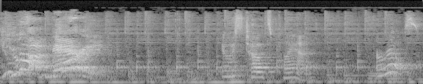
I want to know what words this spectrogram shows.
You got got married. married! It was Toad's plan? Or else?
